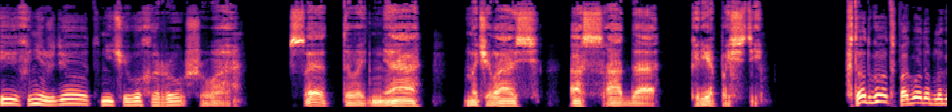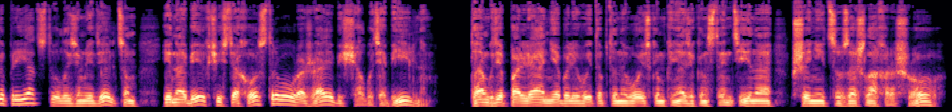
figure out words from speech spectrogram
их не ждет ничего хорошего». С этого дня началась осада крепости. В тот год погода благоприятствовала земледельцам, и на обеих частях острова урожай обещал быть обильным. Там, где поля не были вытоптаны войском князя Константина, пшеница взошла хорошо.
